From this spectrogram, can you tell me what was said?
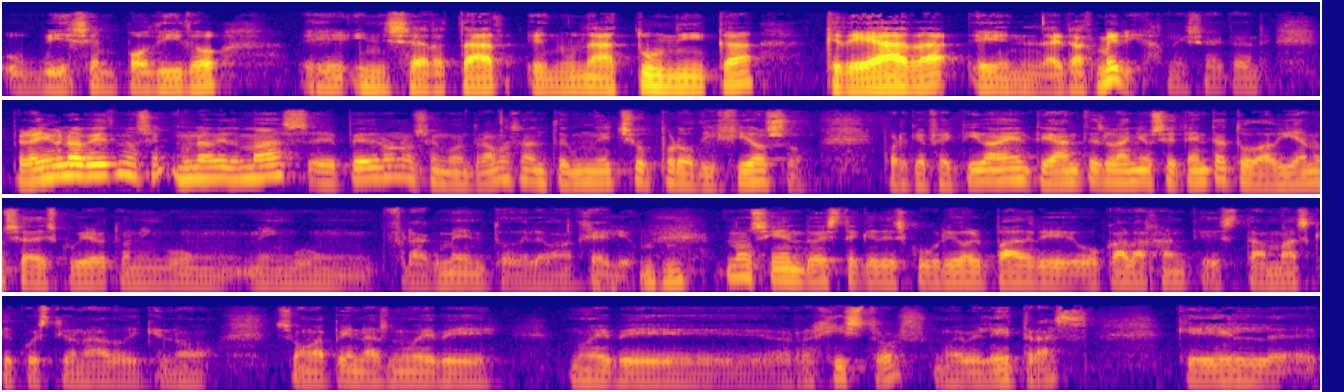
hubiesen podido eh, insertar en una túnica creada en la Edad Media. Exactamente. Pero hay una vez, una vez más, eh, Pedro, nos encontramos ante un hecho prodigioso, porque efectivamente antes del año 70 todavía no se ha descubierto ningún, ningún fragmento del Evangelio, no siendo este que descubrió el padre O'Callaghan, que está más que cuestionado y que no son apenas nueve nueve registros, nueve letras, que él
